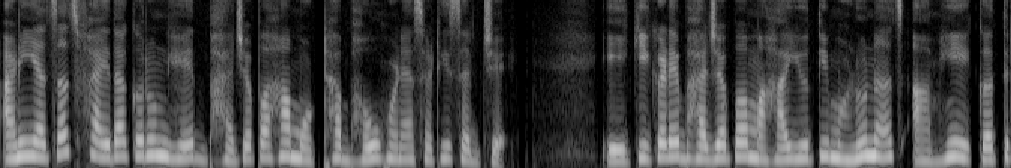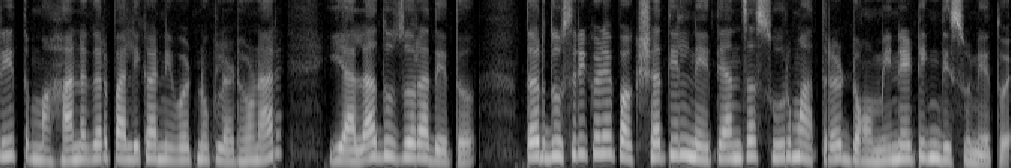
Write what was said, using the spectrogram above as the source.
आणि याचाच फायदा करून घेत भाजप हा मोठा भाऊ होण्यासाठी सज्ज आहे. एकीकडे भाजप महायुती म्हणूनच आम्ही एकत्रित महानगरपालिका निवडणूक लढवणार याला दुजोरा देतं तर दुसरीकडे पक्षातील नेत्यांचा सूर मात्र डॉमिनेटिंग दिसून येतोय.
